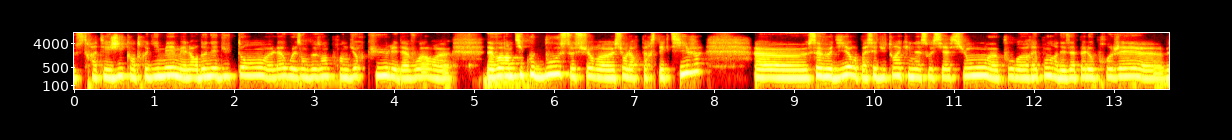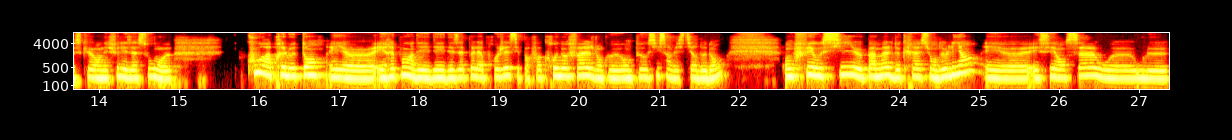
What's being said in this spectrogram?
stratégique, entre guillemets, mais leur donner du temps là où elles ont besoin de prendre du recul et d'avoir d'avoir un petit coup de boost sur, sur leur perspective. ça veut dire passer du temps avec une association pour répondre à des appels au projet, parce qu'en effet, les assos court après le temps et, euh, répondre à des, appels à projets, c'est parfois chronophage, donc euh, on peut aussi s'investir dedans. On fait aussi euh, pas mal de création de liens et, c'est en ça où, le,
